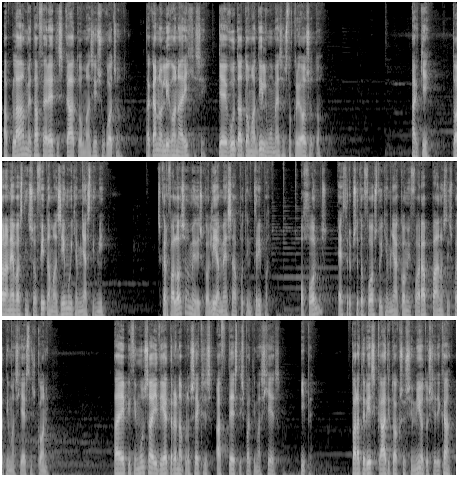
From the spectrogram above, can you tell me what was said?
απλά μετά φερέ τις κάτω μαζί σου, Γότσον. Θα κάνω λίγο αναρρίχηση και βούτα το μαντίλι μου μέσα στο κρεόζωτο. Αρκεί. Τώρα ανέβα στην σοφίτα μαζί μου για μια στιγμή. Σκαρφαλώσαμε με δυσκολία μέσα από την τρύπα. Ο Χόλμς έστρεψε το φως του για μια ακόμη φορά πάνω στις πατημασιές στην σκόνη. Θα επιθυμούσα ιδιαίτερα να προσέξεις αυτές τις πατημασιές, είπε. Παρατηρείς κάτι το αξιοσημείωτο σχετικά.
